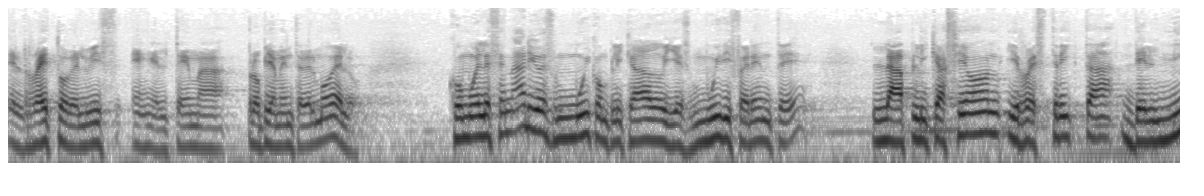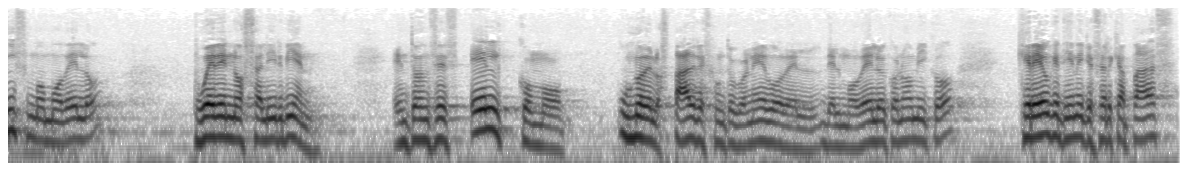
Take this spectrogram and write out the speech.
el reto de Luis en el tema propiamente del modelo? Como el escenario es muy complicado y es muy diferente, la aplicación irrestricta del mismo modelo puede no salir bien. Entonces, él como uno de los padres junto con Evo del, modelo económico, creo que tiene que ser capaz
